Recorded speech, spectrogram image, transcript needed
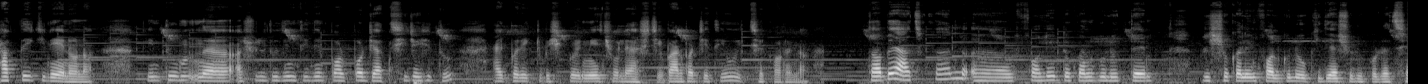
থাকতেই কিনে এনো না। কিন্তু আসলে দুদিন, তিন দিন পর পর যাচ্ছি যেহেতু, একবার একটু বেশি করে নিয়ে চলে আসছি, বারবার যেতেও ইচ্ছে করে না। তবে আজকাল ফলের দোকানগুলোতে গ্রীষ্মকালীন ফলগুলো উকি দেওয়া শুরু করেছে।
